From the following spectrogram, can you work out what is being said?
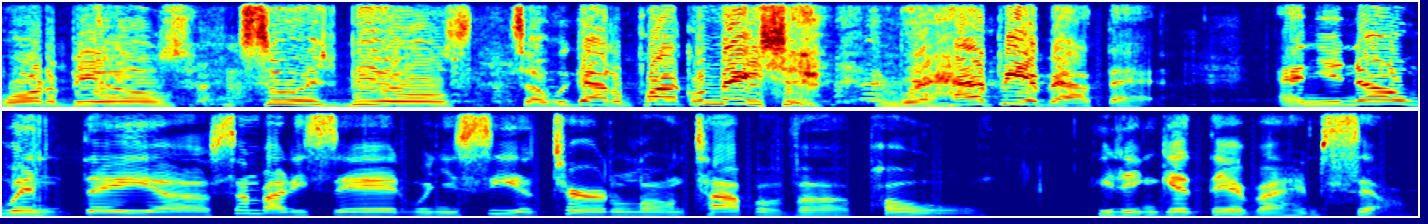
water bills, sewage bills, so we got a proclamation, and we're happy about that. And you know, when they, uh, somebody said, when you see a turtle on top of a pole, he didn't get there by himself.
